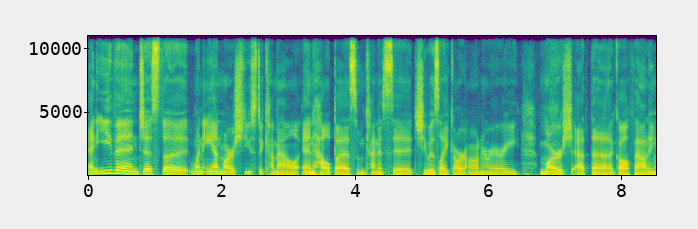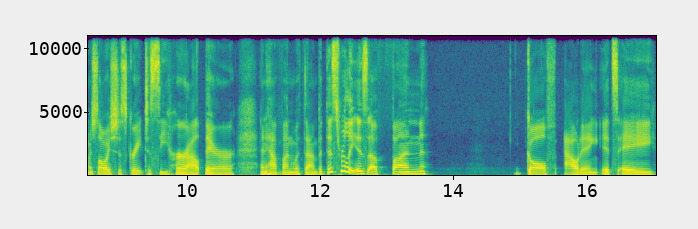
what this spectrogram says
And even just the, when Ann Marsh used to come out and help us and kind of sit, she was like our honorary Marsh at the golf outing, which is always just great to see her out there and have fun with them. But this really is a fun golf outing. It's a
